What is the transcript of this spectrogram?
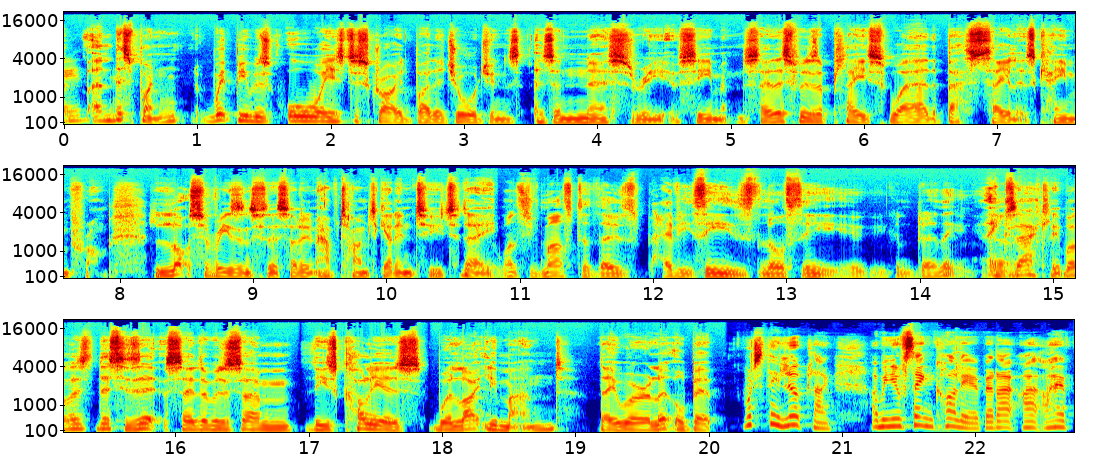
and at this point, Whitby was always described by the Georgians as a nursery of seamen. So this was a place where the best sailors came from. Lots of reasons for this I don't have time to get into today. Once you've mastered those heavy seas, the North Sea, you, you can do anything. Yeah. Exactly. Well, this, this is it. So there was um, these colliers were lightly manned. They were a little bit What do they look like? I mean, you're saying collier, but I, I, I have,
